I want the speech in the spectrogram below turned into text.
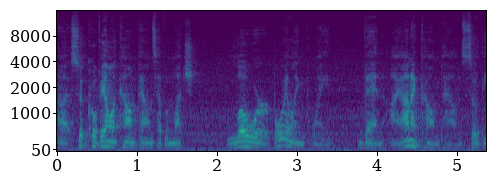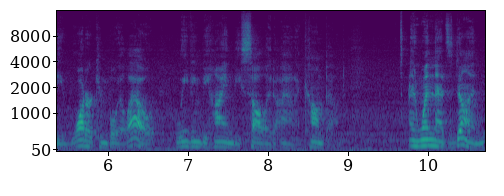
Uh, so covalent compounds have a much lower boiling point than ionic compounds, so the water can boil out leaving behind the solid ionic compound. And when that's done,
